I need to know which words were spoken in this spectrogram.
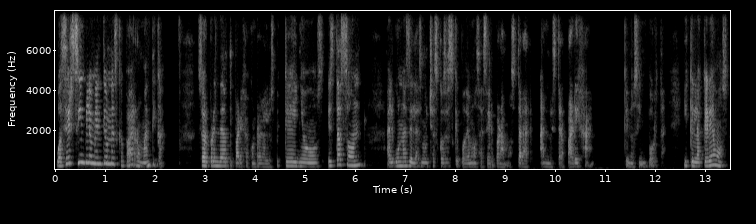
o hacer simplemente una escapada romántica. Sorprender a tu pareja con regalos pequeños. Estas son algunas de las muchas cosas que podemos hacer para mostrar a nuestra pareja que nos importa y que la queremos.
